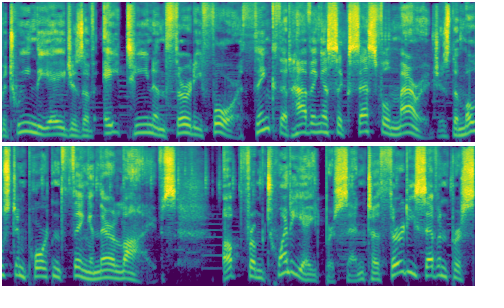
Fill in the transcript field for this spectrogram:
between the ages of 18 and 34 think that having a successful marriage is the most important thing in their lives up from 28% to 37%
